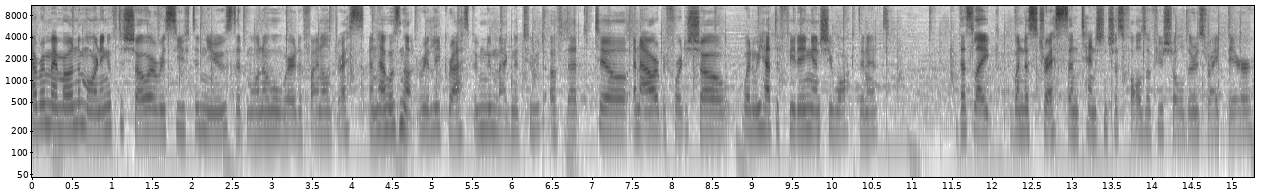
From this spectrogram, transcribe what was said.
I remember on the morning of the show, I received the news that Mona will wear the final dress, and I was not really grasping the magnitude of that till an hour before the show when we had the fitting and she walked in it. That's like when the stress and tension just falls off your shoulders right there.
